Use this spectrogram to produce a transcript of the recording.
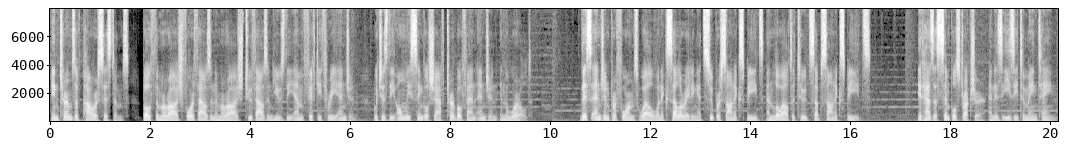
In terms of power systems, both the Mirage 4000 and Mirage 2000 use the M53 engine, which is the only single-shaft turbofan engine in the world. This engine performs well when accelerating at supersonic speeds and low-altitude subsonic speeds. It has a simple structure and is easy to maintain.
